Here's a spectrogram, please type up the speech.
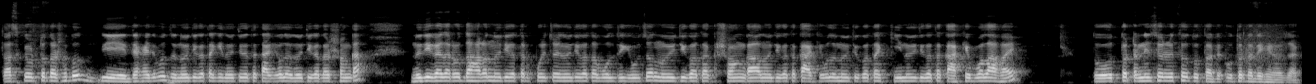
তো আজকে উত্তরটা শুধু দেখাই দেবো যে নৈতিকতা কি, নৈতিকতা কাকে বলে, নৈতিকতার সংজ্ঞা। নৈতিকতার উদাহরণ, নৈতিকতার পরিচয়, নৈতিকতা বলতে কি বুঝছ? নৈতিকতার সংজ্ঞা, নৈতিকতা কাকে বলে, নৈতিকতা কি, নৈতিকতা কাকে বলা হয়? তো উত্তরটা নিচে রয়েছে উত্তরটা দেখে নেওয়া যাক।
